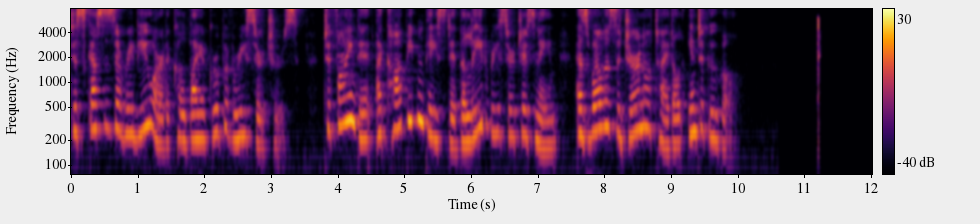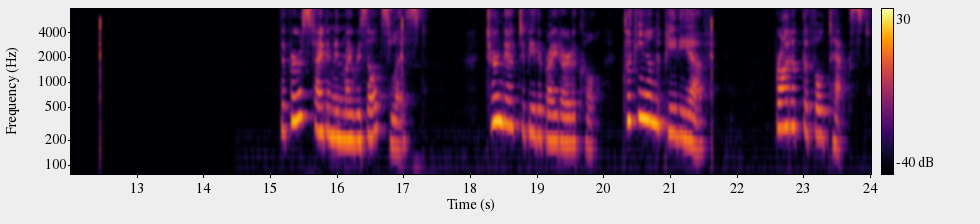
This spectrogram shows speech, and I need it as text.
discusses a review article by a group of researchers. To find it, I copied and pasted the lead researcher's name as well as the journal title into Google. The first item in my results list turned out to be the right article. Clicking on the PDF brought up the full text.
